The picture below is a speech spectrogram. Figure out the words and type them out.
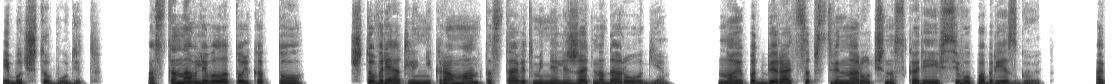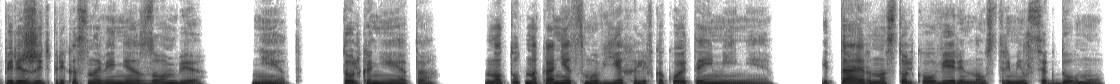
и будь что будет. Останавливало только то, что вряд ли некромант оставит меня лежать на дороге, но и подбирать собственноручно, скорее всего, побрезгуют. А пережить прикосновение зомби? Нет, только не это. Но тут, наконец, мы въехали в какое-то имение. И Тайр настолько уверенно устремился к дому,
